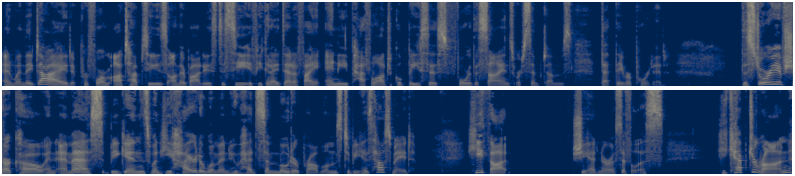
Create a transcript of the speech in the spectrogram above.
and when they died, perform autopsies on their bodies to see if he could identify any pathological basis for the signs or symptoms that they reported. The story of Charcot and MS begins when he hired a woman who had some motor problems to be his housemaid. He thought she had neurosyphilis. He kept her on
